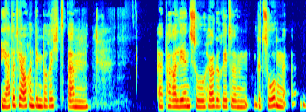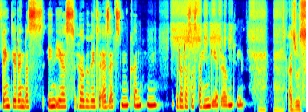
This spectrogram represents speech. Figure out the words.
Ihr hattet ja auch in dem Bericht ähm, äh, Parallelen zu Hörgeräten gezogen. Denkt ihr denn, dass In-Ears Hörgeräte ersetzen könnten oder dass es dahin geht irgendwie? Also es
